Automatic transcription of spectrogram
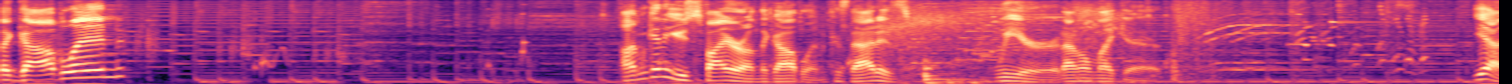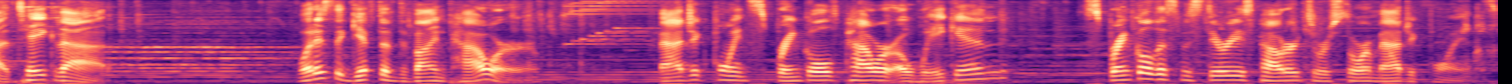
The goblin. I'm gonna use fire on the goblin because that is weird. I don't like it. Yeah, take that. What is the gift of divine power? Magic point sprinkles power awakened. Sprinkle this mysterious powder to restore magic points.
